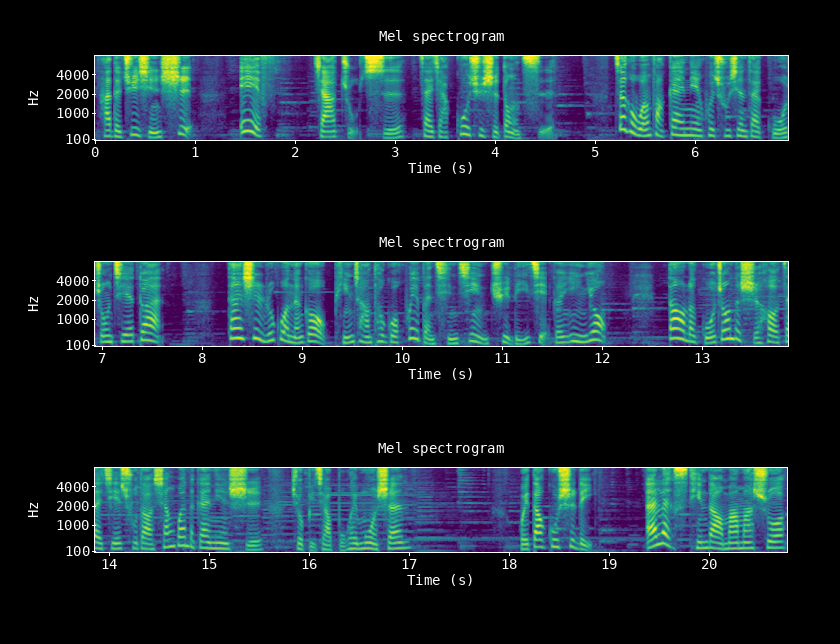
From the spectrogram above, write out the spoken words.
它的句型是 if 加主词再加过去式动词。这个文法概念会出现在国中阶段，但是如果能够平常透过绘本情境去理解跟应用，到了国中的时候再接触到相关的概念时，就比较不会陌生。回到故事里，Alex 听到妈妈说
